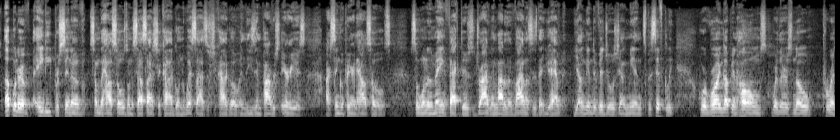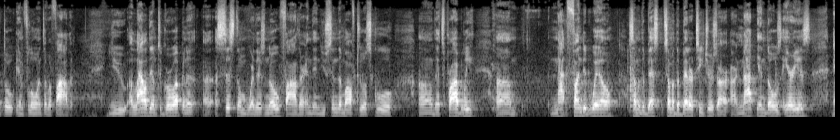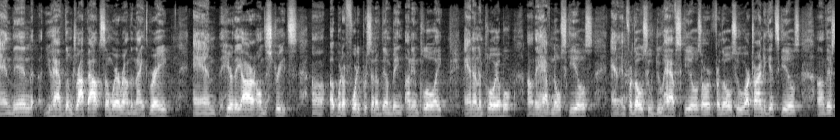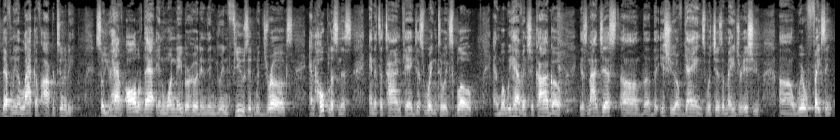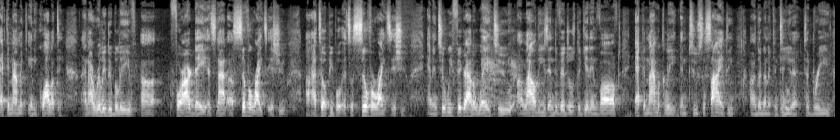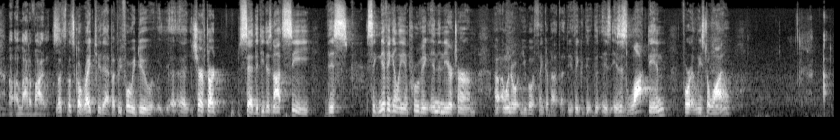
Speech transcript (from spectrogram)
Upward of 80% of some of the households on the south side of Chicago and the west sides of Chicago in these impoverished areas are single parent households. So one of the main factors driving a lot of the violence is that you have young individuals, young men specifically, who are growing up in homes where there's no parental influence of a father. You allow them to grow up in a, a system where there's no father, and then you send them off to a school uh, that's probably um, not funded well, some of the best, some of the better teachers are, are not in those areas. And then you have them drop out somewhere around the ninth grade. And here they are on the streets, uh, upward of 40% of them being unemployed and unemployable. Uh, they have no skills. And, and for those who do have skills or for those who are trying to get skills, uh, there's definitely a lack of opportunity. So you have all of that in one neighborhood and then you infuse it with drugs and hopelessness, and it's a time keg just waiting to explode. And what we have in Chicago is not just uh, the, the issue of gangs, which is a major issue. Uh, we're facing economic inequality. And I really do believe uh, for our day, it's not a civil rights issue. Uh, I tell people it's a civil rights issue. And until we figure out a way to allow these individuals to get involved economically into society, uh, they're going to continue to, to breed a, a lot of violence. Let's, let's go right to that. But before we do, uh, Sheriff Dart said that he does not see this significantly improving in the near term. I, I wonder what you both think about that. Do you think, th- th- is, is this locked in for at least a while?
